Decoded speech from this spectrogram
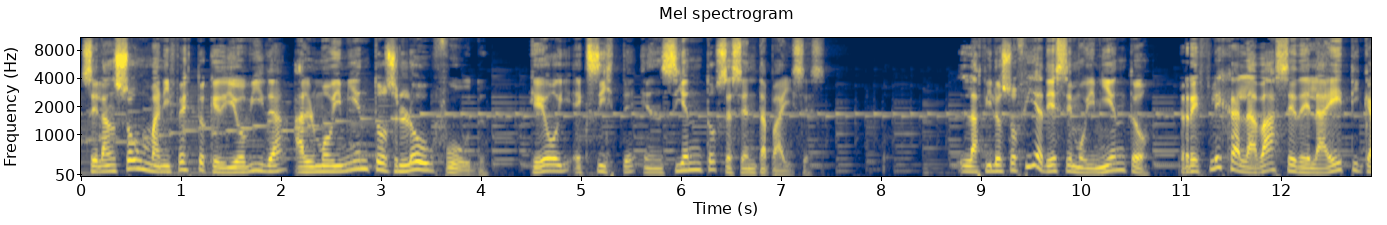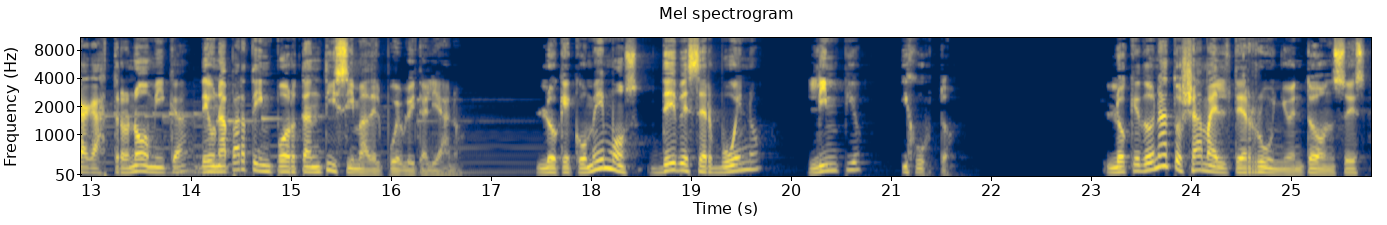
se lanzó un manifiesto que dio vida al movimiento Slow Food, que hoy existe en 160 países. La filosofía de ese movimiento refleja la base de la ética gastronómica de una parte importantísima del pueblo italiano. Lo que comemos debe ser bueno, limpio y justo. Lo que Donato llama el terruño, entonces,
